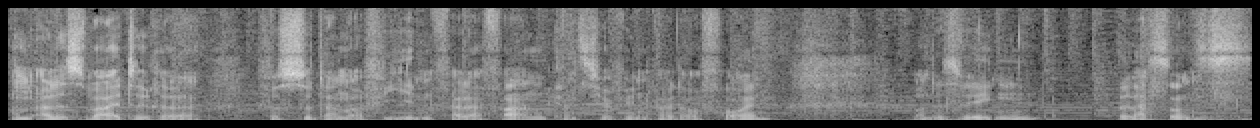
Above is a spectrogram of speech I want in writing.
und alles weitere wirst du dann auf jeden Fall erfahren. Kannst dich auf jeden Fall darauf freuen. Und deswegen lass uns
